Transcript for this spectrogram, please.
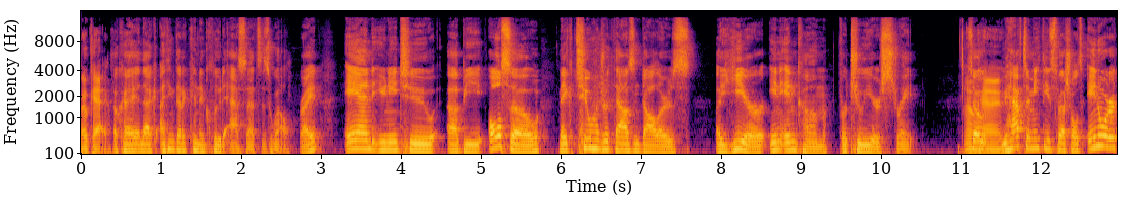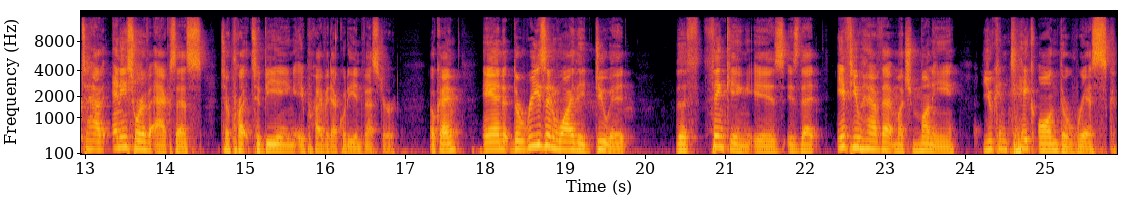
Okay. Okay, and that I think that it can include assets as well, right? And you need to uh, be also make two hundred thousand dollars a year in income for two years straight. So Okay. you have to meet these thresholds in order to have any sort of access to pri- to being a private equity investor. Okay, and the reason why they do it, the thinking is is that if you have that much money, you can take on the risk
